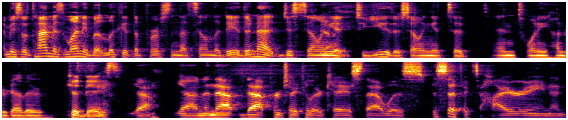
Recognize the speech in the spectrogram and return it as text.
I mean, so time is money, but look at the person that's selling the data. They're not just selling yeah. it to you, they're selling it to 10, 20, 100 other. Could be. Yeah. Yeah. And in that, that particular case, that was specific to hiring. And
